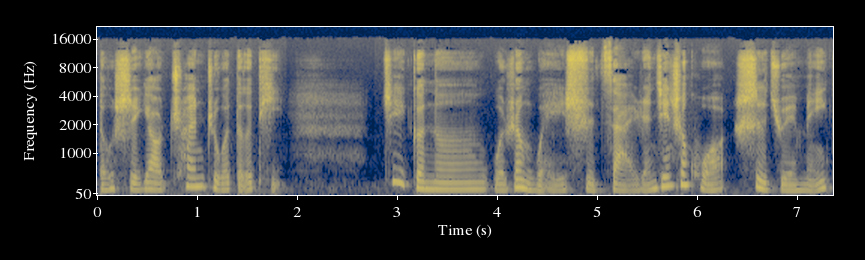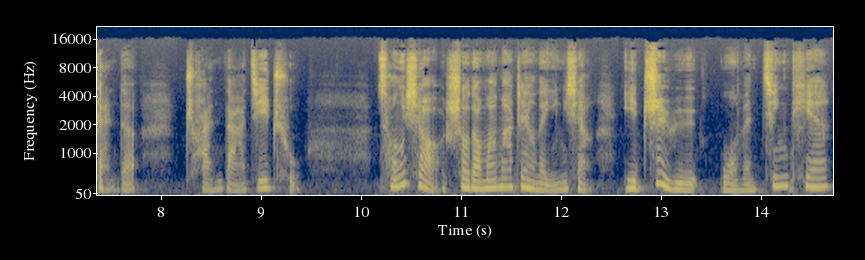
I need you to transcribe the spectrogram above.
都是要穿着得体，这个呢，我认为是在人间生活视觉美感的传达基础。从小受到妈妈这样的影响，以至于我们今天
